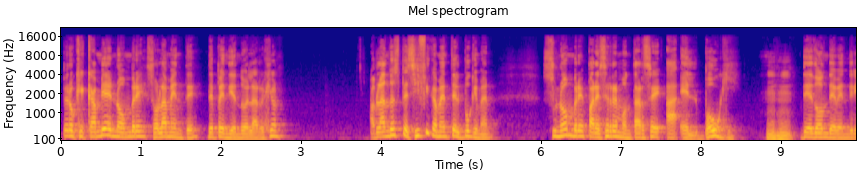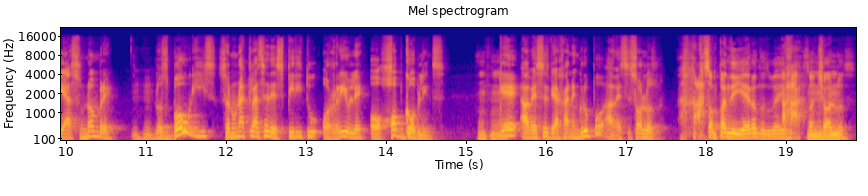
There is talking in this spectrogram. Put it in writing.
pero que cambia de nombre solamente dependiendo de la región. Hablando específicamente del Boogeyman, su nombre parece remontarse a el Bogey, de donde vendría su nombre. Los bogies son una clase de espíritu horrible o hobgoblins, que a veces viajan en grupo, a veces solos. Son pandilleros los güeyes. Ajá. Son cholos.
